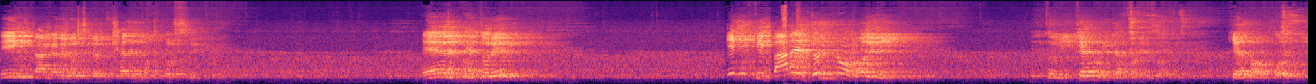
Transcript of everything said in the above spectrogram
এক নাগারে রসুলের খ্যাতমত করছে এর ভেতরে একটি বারের জন্য বলেনি যে তুমি কেন এটা করেছ কেন করনি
